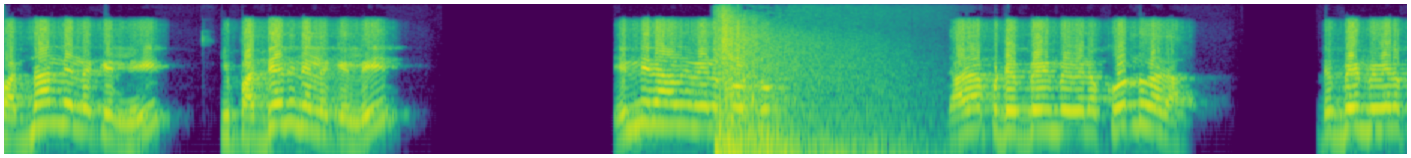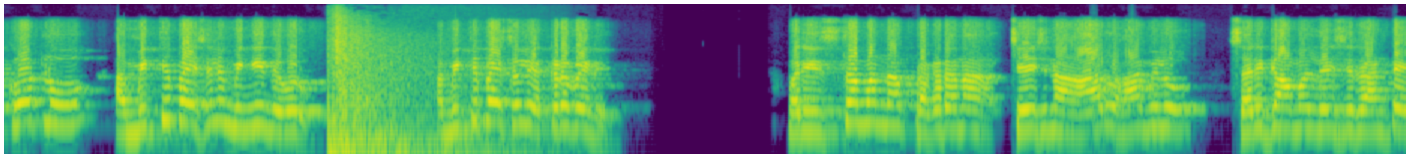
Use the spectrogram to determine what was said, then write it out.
పద్నాలుగు నెలలకెళ్ళి ఈ పద్దెనిమిది నెలలకెళ్ళి ఎన్ని నాలుగు వేల కోట్లు? దాదాపు డెబ్బై ఎనభై వేల కోట్లు కదా. డెబ్బై ఎనభై వేల కోట్లు ఆ మిత్తి పైసలు మింగింది ఎవరు? ఆ మిత్తి పైసలు ఎక్కడ పోయినాయి? మరి ఇస్తామన్న ప్రకటన చేసిన ఆరు హామీలు సరిగ్గా అమలు చేసిరా అంటే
